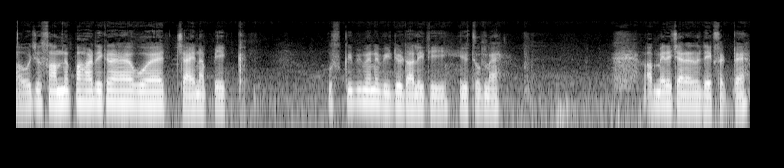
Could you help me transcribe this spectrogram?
और वो जो सामने पहाड़ दिख रहा है, वो है चाइना पेक। उसकी भी मैंने वीडियो डाली थी यूट्यूब में। आप मेरे चैनल में देख सकते हैं।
